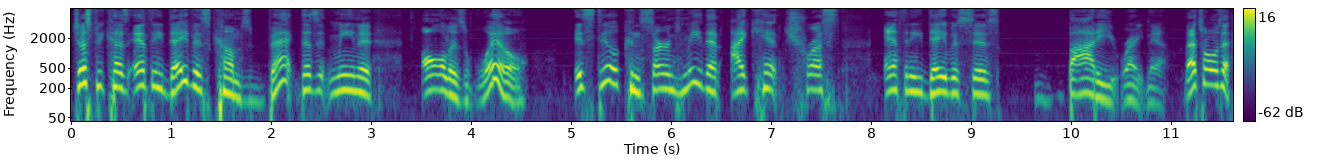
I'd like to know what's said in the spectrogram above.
just because Anthony Davis comes back doesn't mean that all is well. It still concerns me that I can't trust Anthony Davis's body right now. That's what I was at.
